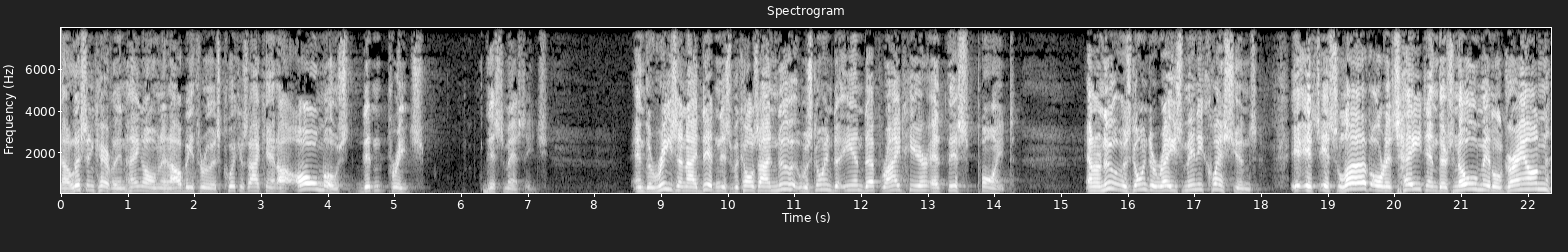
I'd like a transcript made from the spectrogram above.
Now listen carefully and hang on and I'll be through as quick as I can. I almost didn't preach this message. And the reason I didn't is because I knew it was going to end up right here at this point. And I knew it was going to raise many questions. It's, it's love or it's hate and there's no middle ground.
